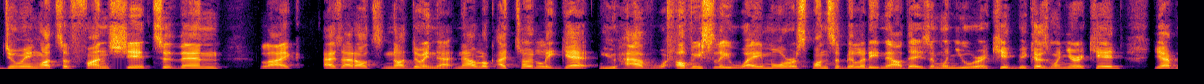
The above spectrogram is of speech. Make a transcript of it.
doing lots of fun shit to then like as adults not doing that. Now, look, I totally get you have obviously way more responsibility nowadays than when you were a kid because when you're a kid, you have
